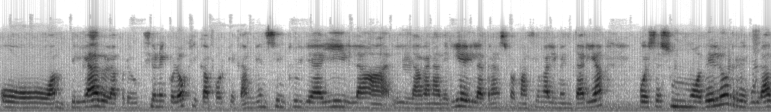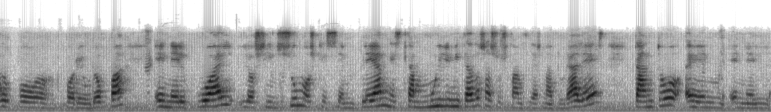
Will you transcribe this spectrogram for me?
o ampliado la producción ecológica, porque también se incluye ahí la, ganadería y la transformación alimentaria, pues es un modelo regulado por, Europa en el cual los insumos que se emplean están muy limitados a sustancias naturales, tanto en, el,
